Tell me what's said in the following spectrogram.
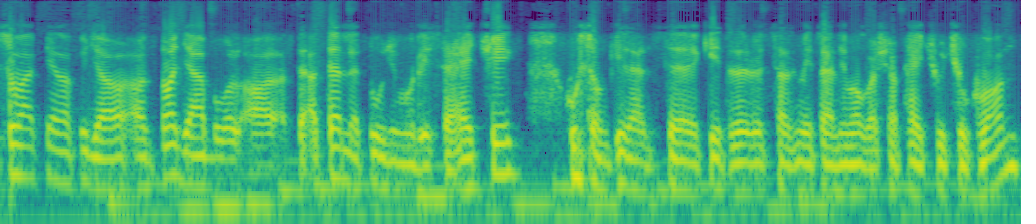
Szlovákiának, ugye a, a, nagyjából a, a terület túlnyomó része hegység, 29-2500 méternél magasabb hegycsúcsuk van.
